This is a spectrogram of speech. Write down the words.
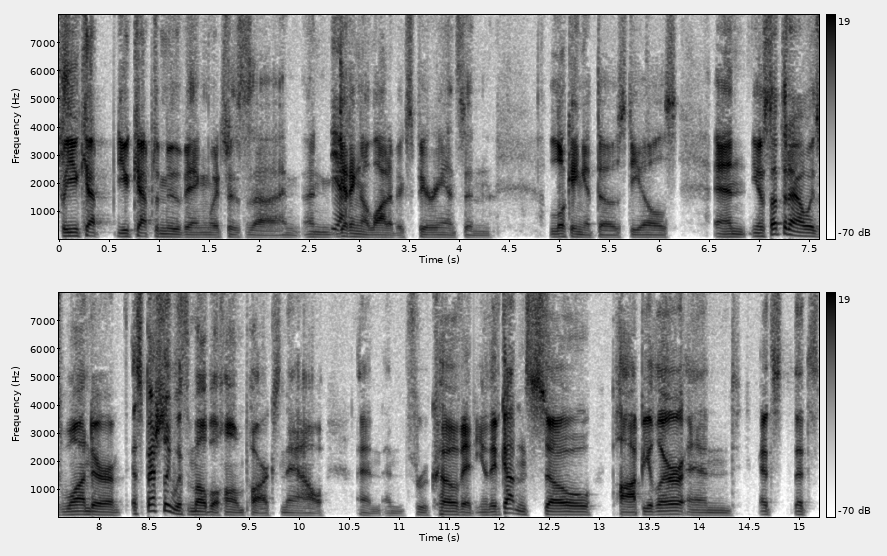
but you kept you kept moving, which is uh, and and yeah. getting a lot of experience and looking at those deals. And you know something I always wonder, especially with mobile home parks now and and through COVID, you know they've gotten so popular, and it's that's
